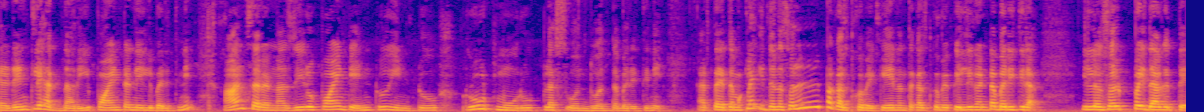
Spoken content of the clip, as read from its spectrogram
ಎರಡೆಂಟ್ಲಿ ಹದಿನಾರು, ಈ ಪಾಯಿಂಟನ್ನು ಇಲ್ಲಿ ಬರಿತೀನಿ. ಆನ್ಸರನ್ನು ಝೀರೋ ಪಾಯಿಂಟ್ ಎಂಟು ಇಂಟು ರೂಟ್ ಮೂರು ಪ್ಲಸ್ ಒಂದು ಅಂತ ಬರಿತೀನಿ. ಅರ್ಥ ಆಯ್ತಾ ಮಕ್ಕಳ ಇದನ್ನು ಸ್ವಲ್ಪ ಕಲ್ತ್ಕೋಬೇಕು. ಏನಂತ ಕಲ್ತ್ಕೋಬೇಕು? ಇಲ್ಲಿ ಗಂಟ ಬರಿತೀರಾ? ಇಲ್ಲೊಂದು ಸ್ವಲ್ಪ ಇದಾಗುತ್ತೆ.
